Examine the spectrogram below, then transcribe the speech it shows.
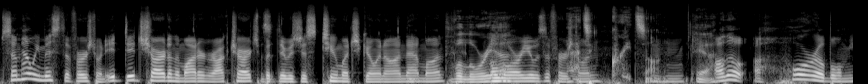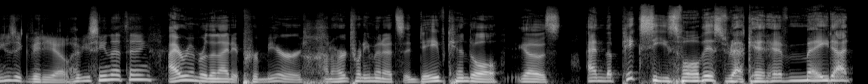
Somehow we missed the first one. It did chart on the modern rock charts, but there was just too much going on that month. Velouria? Velouria was the first That's a one. great song. Mhm. Yeah. Although a horrible music video. Have you seen that thing? I remember the night it premiered on 120 Minutes, and Dave Kendall goes, and the Pixies for this record have made a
